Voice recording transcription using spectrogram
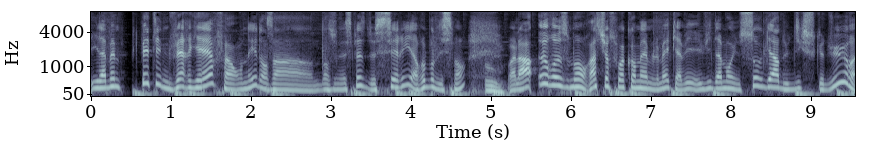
il a même pété une verrière, enfin on est dans, un, dans une espèce de série à rebondissement. Oh. Voilà, heureusement, rassure-toi quand même, le mec avait évidemment une sauvegarde du disque dur,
